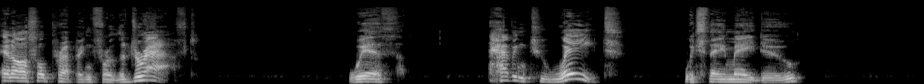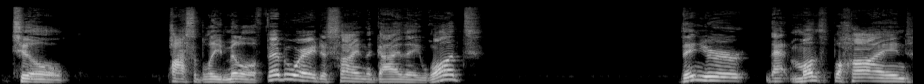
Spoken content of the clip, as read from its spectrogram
and also prepping for the draft. With having to wait, which they may do, till possibly middle of February to sign the guy they want, then you're that month behind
